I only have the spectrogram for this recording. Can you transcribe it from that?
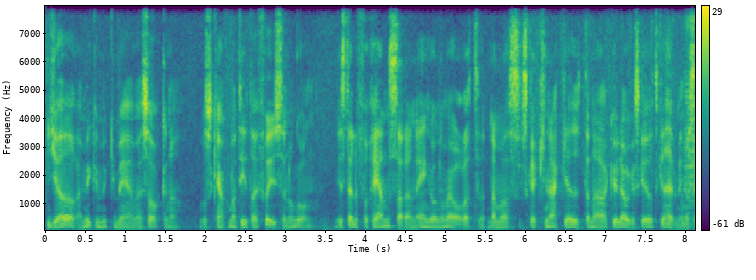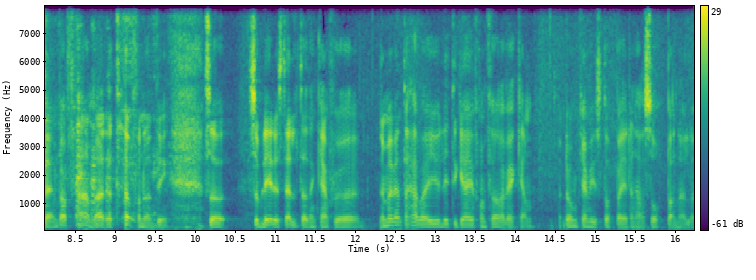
göra mycket, mycket mer med sakerna. Och så kanske man tittar i frysen någon gång. Istället för att rensa den en gång om året när man ska knacka ut den här arkeologiska utgrävningen och säga vad fan vad är detta för någonting? Så, så blir det istället att den kanske, nej men vänta här var ju lite grejer från förra veckan. De kan vi stoppa i den här soppan eller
